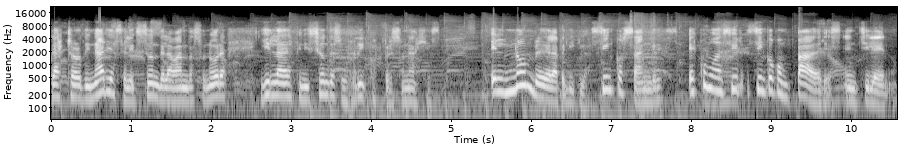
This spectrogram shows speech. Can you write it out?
la extraordinaria selección de la banda sonora y en la definición de sus ricos personajes. El nombre de la película, Cinco Sangres, es como decir cinco compadres en chileno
